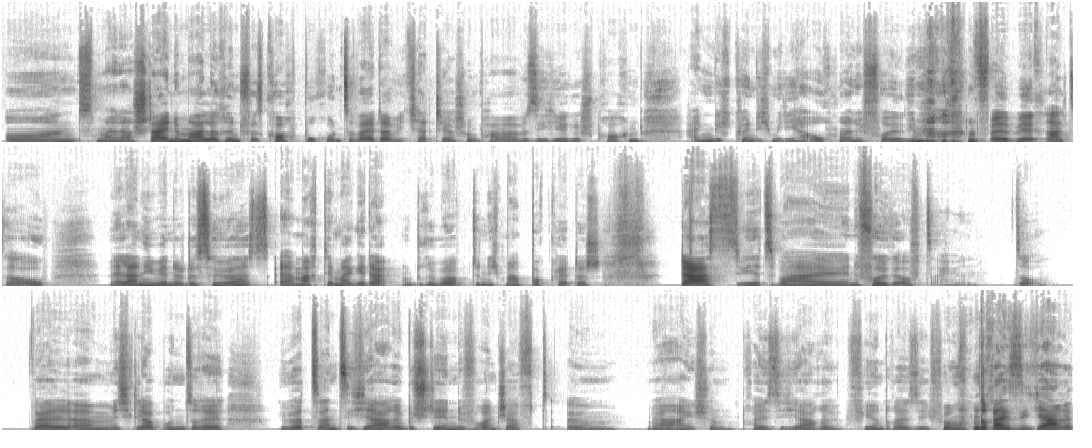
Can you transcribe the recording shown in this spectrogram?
und meiner Steinemalerin fürs Kochbuch und so weiter. Ich hatte ja schon ein paar Mal über sie hier gesprochen. Eigentlich könnte ich mir hier auch mal eine Folge machen, fällt mir gerade so auf. Melanie, wenn du das hörst, äh, mach dir mal Gedanken drüber, ob du nicht mal Bock hättest, dass wir zwei eine Folge aufzeichnen. So, weil ähm, ich glaube, unsere über 20 Jahre bestehende Freundschaft, ähm, ja, eigentlich schon 30 Jahre, 34, 35 Jahre,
